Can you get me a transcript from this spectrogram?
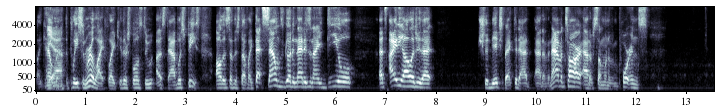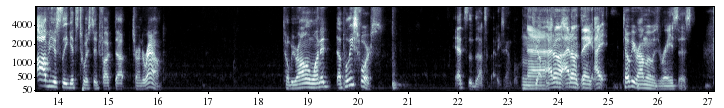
Like hell, Yeah. at the police in real life. Like they're supposed to establish peace. All this other stuff. Like that sounds good, and that is an ideal. That's ideology that should be expected out, out of an avatar, out of someone of importance. Obviously, gets twisted, fucked up, turned around. Tobirama wanted a police force. That's that's a bad example. Nah, I don't. I don't think I. Tobirama was racist.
